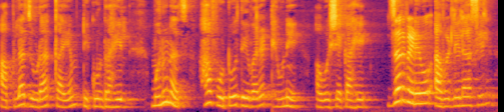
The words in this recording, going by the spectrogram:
आपला जोडा कायम टिकून राहील. म्हणूनच हा फोटो देवाऱ्यात ठेवणे आवश्यक आहे. जर व्हिडिओ आवडलेला असेल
